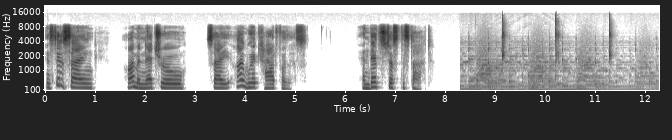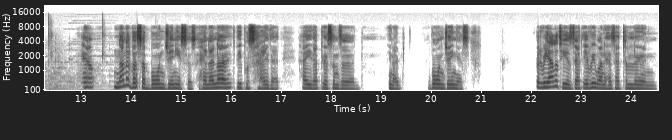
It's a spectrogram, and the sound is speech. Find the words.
Instead of saying, I'm a natural, say, I work hard for this. And that's just the start. Now, none of us are born geniuses. And I know people say that, hey, that person's a, you know, born genius. But reality is that everyone has had to learn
